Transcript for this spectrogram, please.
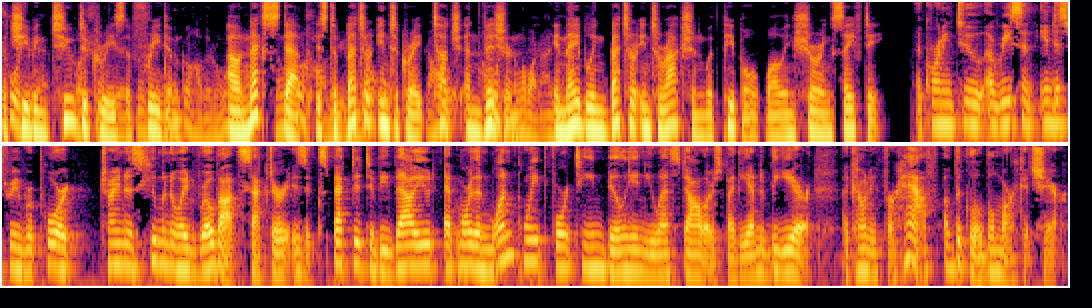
achieving two degrees of freedom. Our next step is to better integrate touch and vision, enabling better interaction with people while ensuring safety. According to a recent industry report, China's humanoid robot sector is expected to be valued at more than 1.14 billion US dollars by the end of the year, accounting for half of the global market share.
